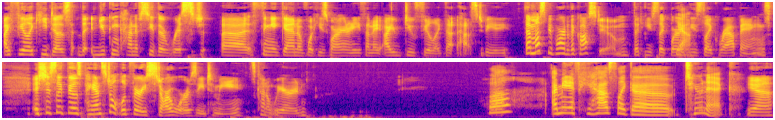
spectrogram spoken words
I feel like he does. You can kind of see the wrist uh, thing again of what he's wearing underneath, and I, I do feel like that has to be that must be part of the costume that he's like wearing Yeah. these like wrappings. It's just like those pants don't look very Star Warsy to me. It's kind of weird. Well, I mean, if he has like a tunic, Yeah,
